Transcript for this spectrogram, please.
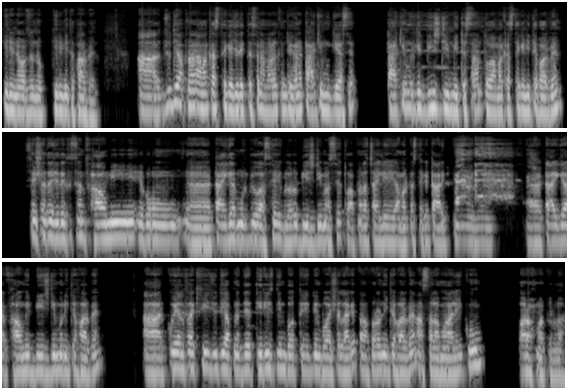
কিনে নেওয়ার জন্য কিনে নিতে পারবেন। আর যদি আপনারা আমার কাছ থেকে যে দেখতেছেন আমার কিন্তু এখানে টার্কি মুরগি আছে। টার্কি মুরগির বিশ ডিম নিতে চান তো আমার কাছ থেকে নিতে পারবেন। সেই সাথে যে দেখেছেন ফাউমি এবং টাইগার মুরগিও আছে, এগুলোরও বিশ ডিম আছে, তো আপনারা চাইলে আমার কাছ থেকে টার্কি এবং টাইগার ফাউমির বিশ ডিমও নিতে পারবেন। আর কোয়েল পাখি যদি আপনাদের তিরিশ দিন, বত্রিশ দিন বয়সে লাগে, তারপরও নিতে পারবেন। আসসালামু আলাইকুম আ রহমতুল্লাহ।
